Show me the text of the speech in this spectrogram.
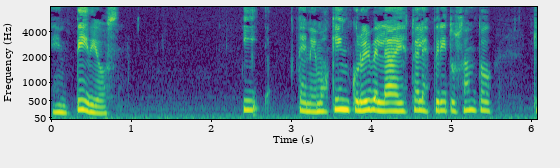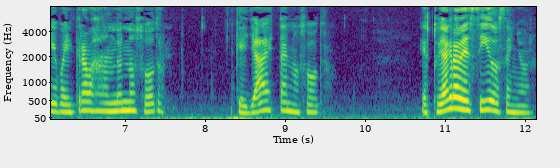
en ti, Dios. Y tenemos que incluir, ¿verdad? Esto el Espíritu Santo que va a ir trabajando en nosotros, que ya está en nosotros. Estoy agradecido, Señor,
